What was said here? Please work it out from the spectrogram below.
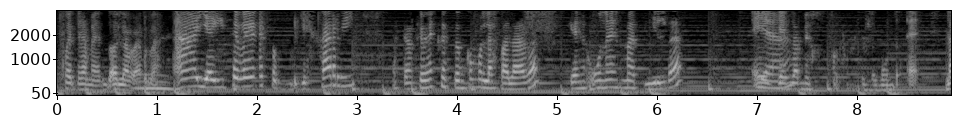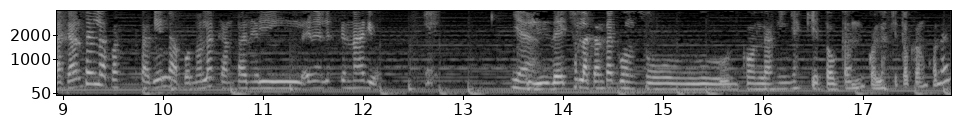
Fue tremendo, la verdad. Mm. Ah, y ahí se ve eso, porque Harry, las canciones que son como las baladas, que una es Matilda, eh, que es la mejor del mundo. Eh, la canta en la pasarela, pues no la canta en el, en el escenario. Y de hecho la canta con su con las niñas que tocan, con las que tocan con él,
